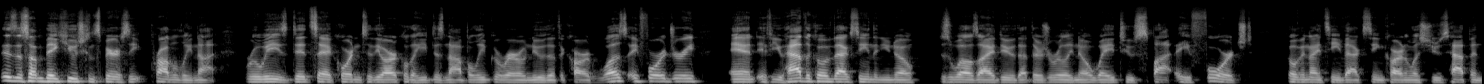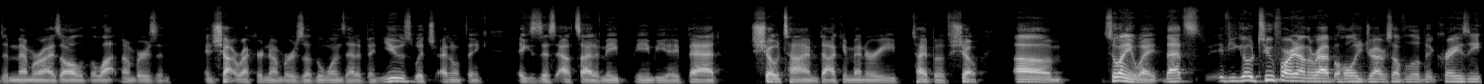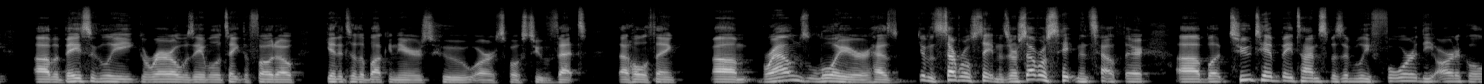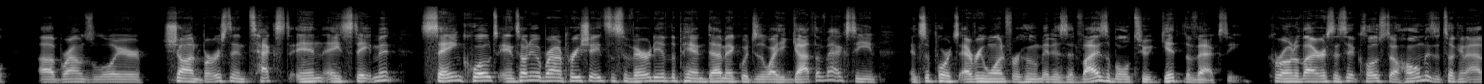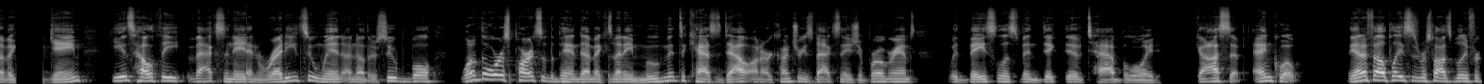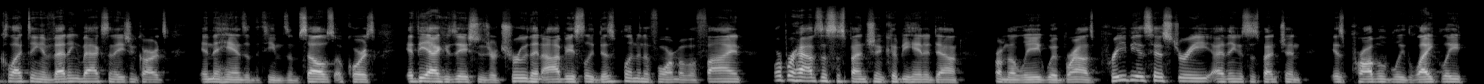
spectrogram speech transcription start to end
is this some big, huge conspiracy? Probably not. Ruiz did say, according to the article, that he does not believe Guerrero knew that the card was a forgery. And if you have the COVID vaccine, then you know as well as I do that there's really no way to spot a forged COVID 19 vaccine card unless you just happen to memorize all of the lot numbers and, and shot record numbers of the ones that have been used, which I don't think exists outside of maybe, a bad Showtime documentary type of show. Um, so, anyway, that's if you go too far down the rabbit hole, you drive yourself a little bit crazy. Uh, but basically, Guerrero was able to take the photo, get it to the Buccaneers, who are supposed to vet that whole thing. Um, Brown's lawyer has given several statements. There are several statements out there, uh, but two Tampa Bay Times specifically for the article. Uh, Brown's lawyer Sean Burstyn text in a statement saying, "quote Antonio Brown appreciates the severity of the pandemic, which is why he got the vaccine, and supports everyone for whom it is advisable to get the vaccine. Coronavirus has hit close to home as it took him out of a game. He is healthy, vaccinated, and ready to win another Super Bowl. One of the worst parts of the pandemic has been a movement to cast doubt on our country's vaccination programs. with baseless, vindictive tabloid gossip. End quote. The NFL places responsibility for collecting and vetting vaccination cards in the hands of the teams themselves. Of course, if the accusations are true, then obviously discipline in the form of a fine or perhaps a suspension could be handed down from the league. With Brown's previous history, I think a suspension is probably likely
